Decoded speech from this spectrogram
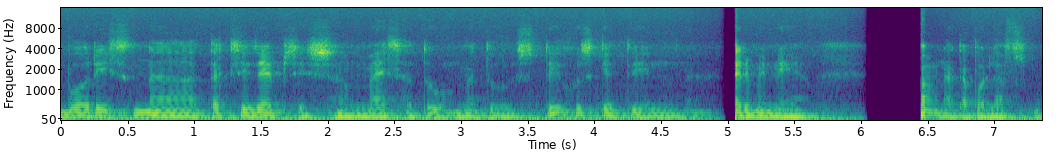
μπορείς να ταξιδέψεις μέσα του με τους στίχους και την ερμηνεία. Πάμε να τα απολαύσουμε.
